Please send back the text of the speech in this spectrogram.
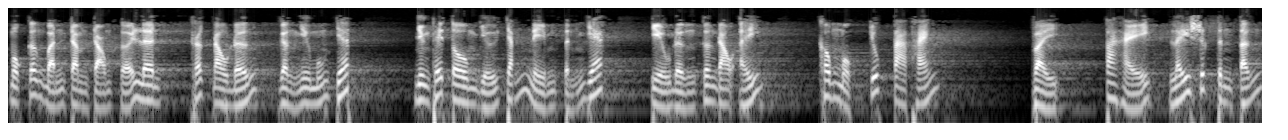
một cơn bệnh trầm trọng khởi lên, rất đau đớn, gần như muốn chết. Nhưng Thế Tôn giữ chánh niệm tỉnh giác, chịu đựng cơn đau ấy, không một chút ta thán. Vậy, ta hãy lấy sức tinh tấn,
